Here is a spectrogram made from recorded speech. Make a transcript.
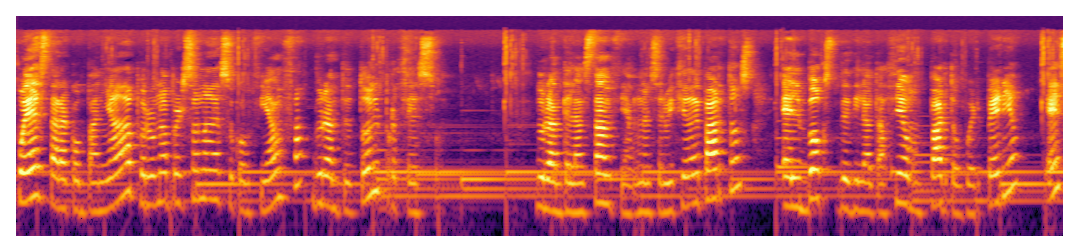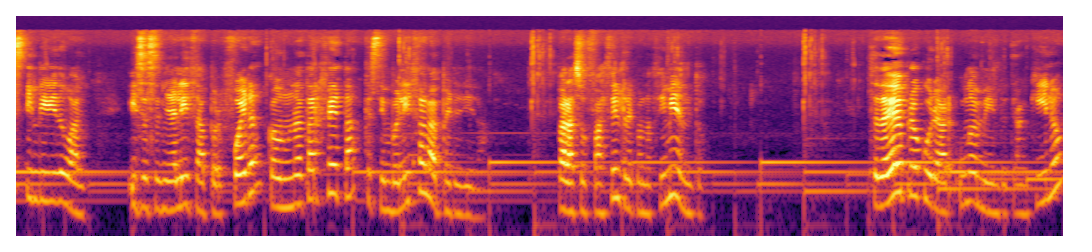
puede estar acompañada por una persona de su confianza durante todo el proceso. Durante la estancia en el servicio de partos, el box de dilatación parto puerperio es individual y se señaliza por fuera con una tarjeta que simboliza la pérdida, para su fácil reconocimiento. Se debe procurar un ambiente tranquilo,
